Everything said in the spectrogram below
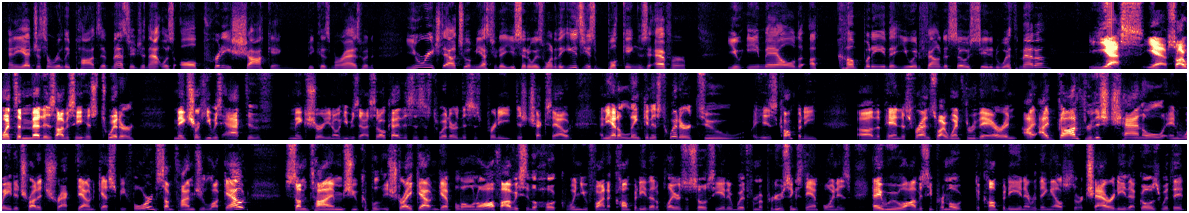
And he had just a really positive message, and that was all pretty shocking because Mraz, when you reached out to him yesterday, you said it was one of the easiest bookings ever. You emailed a company that you had found associated with Metta. Yes, yeah. So I went to Metta's, obviously his Twitter, make sure he was active make sure you know he was. I said, okay, this is his Twitter. This is pretty. This checks out. And he had a link in his Twitter to his company, uh, the Panda's Friend. So I went through there, and I, I've gone through this channel and way to try to track down guests before. And sometimes you luck out. Sometimes you completely strike out and get blown off. Obviously, the hook when you find a company that a player is associated with from a producing standpoint is, hey, we will obviously promote the company and everything else or charity that goes with it.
